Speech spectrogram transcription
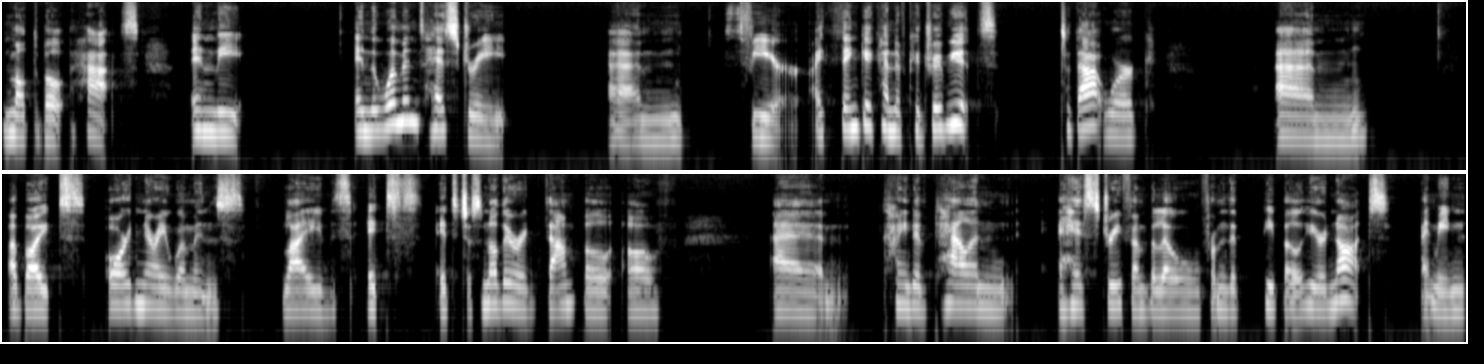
multiple hats. In the in the women's history um, sphere, I think it kind of contributes to that work um, about ordinary women's lives. It's it's just another example of um, kind of telling a history from below from the people who are not. I mean,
